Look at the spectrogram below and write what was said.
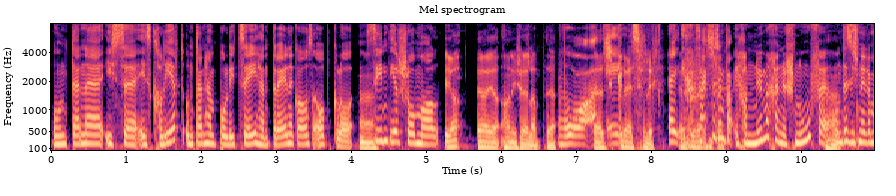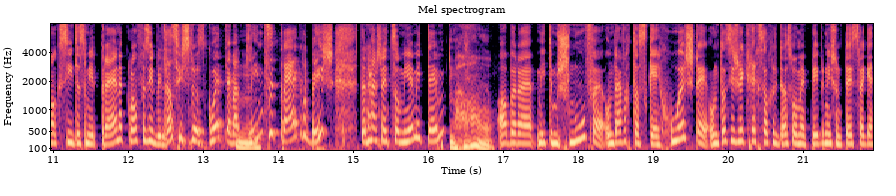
Und dann äh, ist es äh, eskaliert und dann haben die Polizei haben Tränengas abgelassen. Sind ihr schon mal Ja, ja, Ja, ja, habe ich schon erlebt. Ja. Boah, das ist ey. grässlich. Hey, ich sag das einfach, ich konnte nicht mehr schnaufen. Und es ist nicht einmal gewesen, dass mir Tränen gelaufen sind, weil das ist noch das Gute. Wenn du Linsenträger bist, dann hast du nicht so Mühe mit dem. Aha. Aber äh, mit dem Schnaufen und einfach das Gehusten. Und das ist wirklich so ein das, was mir geblieben ist. Und deswegen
